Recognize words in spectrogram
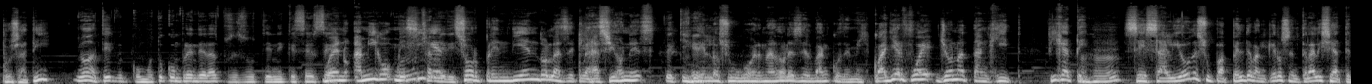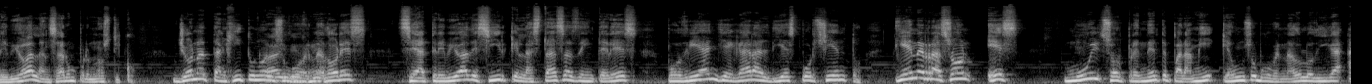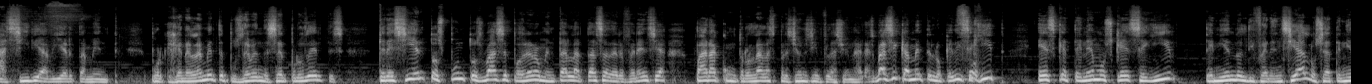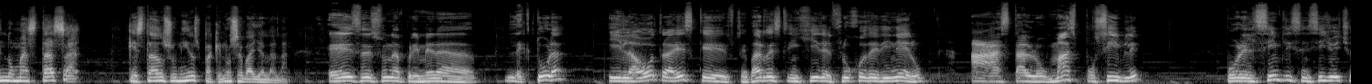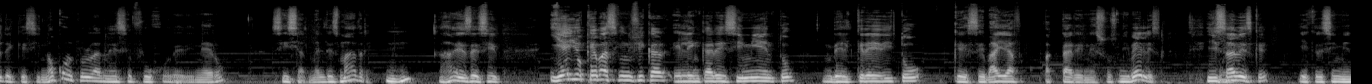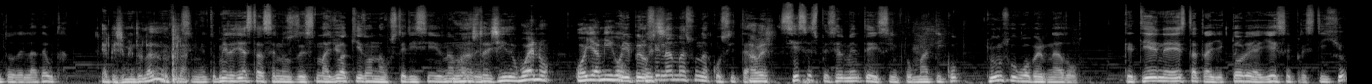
Pues a ti. No, a ti, como tú comprenderás, pues eso tiene que ser. Bueno, amigo, me siguen medición. sorprendiendo las declaraciones ¿De de, los subgobernadores del Banco de México. Ayer fue Jonathan Heath. Fíjate, se salió de su papel de banquero central y se atrevió a lanzar un pronóstico. Jonathan Heath, uno de mío. subgobernadores, se atrevió a decir que las tasas de interés podrían llegar al 10%. Tiene razón, es muy sorprendente para mí que un subgobernador lo diga así de abiertamente, porque generalmente pues deben de ser prudentes. 300 puntos base podrían aumentar la tasa de referencia para controlar las presiones inflacionarias. Básicamente lo que dice HIT es que tenemos que seguir teniendo el diferencial, o sea, teniendo más tasa que Estados Unidos para que no se vaya la lana. Esa es una primera lectura. Y la otra es que se va a restringir el flujo de dinero hasta lo más posible por el simple y sencillo hecho de que si no controlan ese flujo de dinero, sí se arma el desmadre. Ajá, es decir, ¿y ello qué va a significar? El encarecimiento del crédito que se vaya a pactar en esos niveles. ¿Y sabes qué? Y el crecimiento de la deuda. El crecimiento de la deuda, El claro. Mira, ya hasta se nos desmayó aquí don Austericidio. Nada No, más de-. Bueno, oye amigo, Oye, pero pues, sí nada más una cosita. A ver. Si es especialmente sintomático que un subgobernador que tiene esta trayectoria y ese prestigio,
